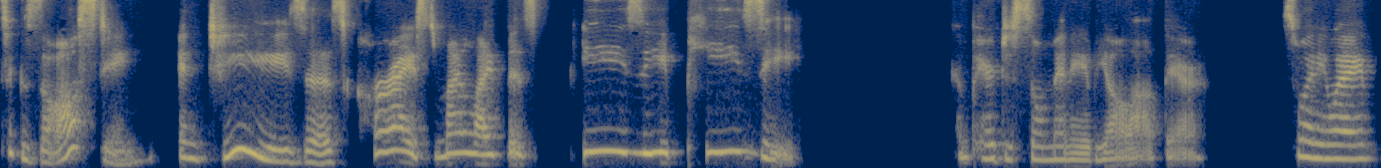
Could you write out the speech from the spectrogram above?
it's exhausting. And Jesus Christ, my life is easy peasy compared to so many of y'all out there. So, anyway,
